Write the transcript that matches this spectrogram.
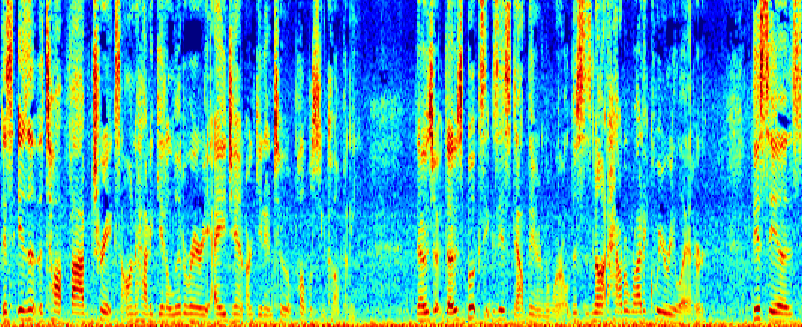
This isn't the top five tricks on how to get a literary agent or get into a publishing company. Those are, those books exist out there in the world. This is not how to write a query letter. This is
